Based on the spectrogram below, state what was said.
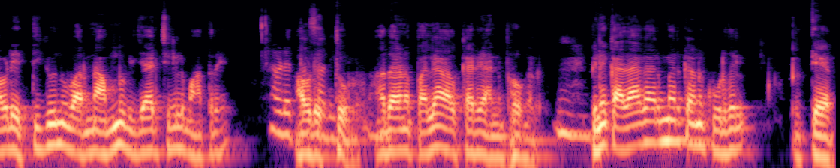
അവിടെ എത്തിക്കൂ എന്ന് പറഞ്ഞാൽ അമ്മ വിചാരിച്ചെങ്കിൽ മാത്രമേ അവിടെ എത്തുള്ളൂ. അതാണ് പല ആൾക്കാരുടെ അനുഭവങ്ങൾ. പിന്നെ കലാകാരന്മാർക്കാണ് കൂടുതൽ പ്രത്യേകത.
